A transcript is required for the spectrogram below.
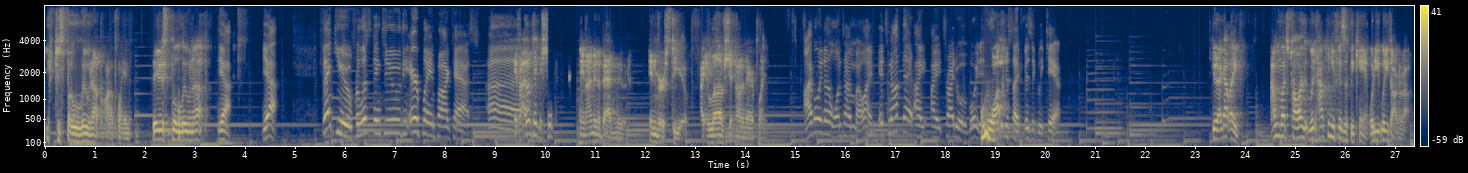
you just balloon up on a plane. They just balloon up. Yeah. Yeah. Thank you for listening to the Airplane Podcast. Uh, If I don't take a shit on an airplane, I'm in a bad mood. Inverse to you. I love shitting on an airplane. I've only done it one time in my life. It's not that I, I try to avoid it. What? It's just I physically can't. Dude, I got like I'm much taller than how can you physically can't? What are you what are you talking about?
